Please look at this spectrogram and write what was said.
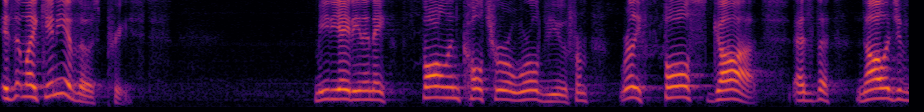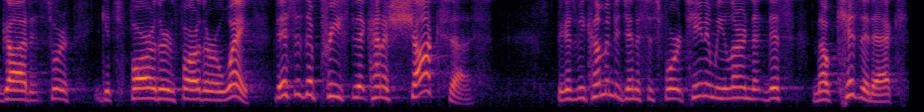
isn't like any of those priests, mediating in a fallen cultural worldview from really false gods as the knowledge of God sort of gets farther and farther away. This is a priest that kind of shocks us because we come into Genesis 14 and we learn that this Melchizedek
